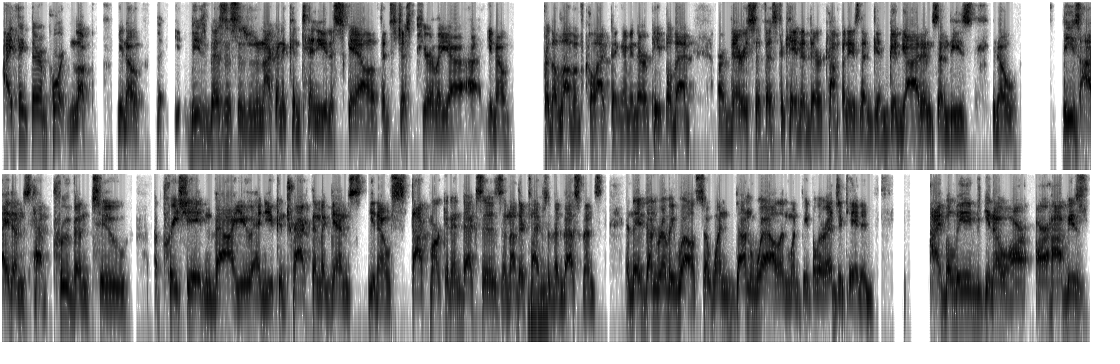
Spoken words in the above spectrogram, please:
I think they're important. Look, you know, these businesses are not going to continue to scale if it's just purely, a, a, you know, for the love of collecting. I mean, there are people that are very sophisticated. There are companies that give good guidance, and these, you know, these items have proven to appreciate in value and you can track them against you know stock market indexes and other types mm-hmm. of investments and they've done really well. So when done well and when people are educated i believe you know our, our hobbies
